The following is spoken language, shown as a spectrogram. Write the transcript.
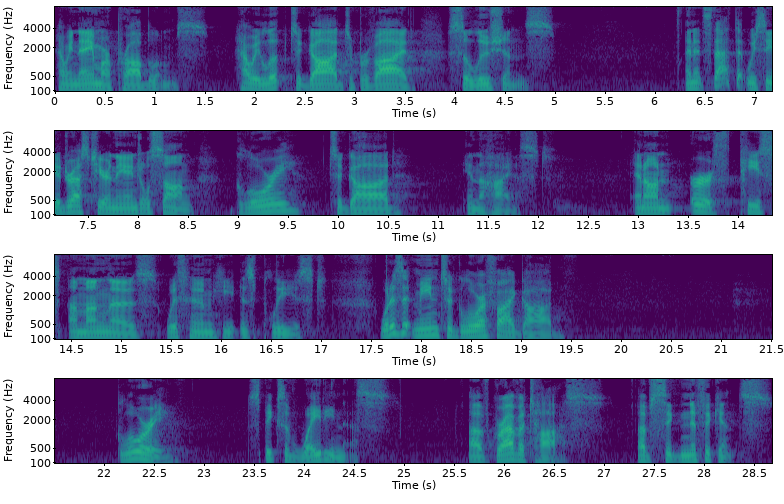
how we name our problems, how we look to God to provide solutions. And it's that that we see addressed here in the angel's song Glory to God in the highest, and on earth peace among those with whom he is pleased. What does it mean to glorify God? Glory speaks of weightiness, of gravitas, of significance.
